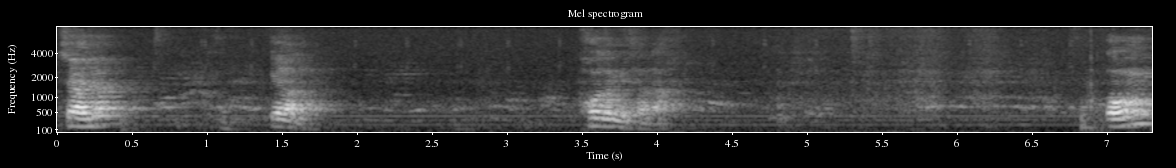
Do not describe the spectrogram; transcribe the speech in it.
سهلة؟ يلا. خذوا مثال آخر. أم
